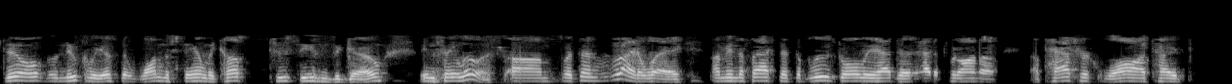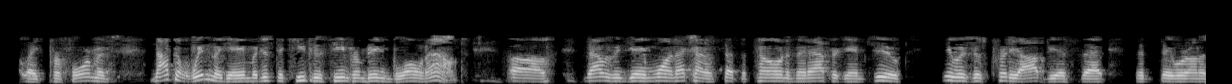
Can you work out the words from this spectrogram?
still the nucleus that won the Stanley Cup two seasons ago in St. Louis. Um, but then right away, I mean, the fact that the Blues goalie had to had to put on a a Patrick Roy type like performance, not to win the game, but just to keep his team from being blown out. Uh, that was in game one. That kind of set the tone. And then after game two, it was just pretty obvious that that they were on a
